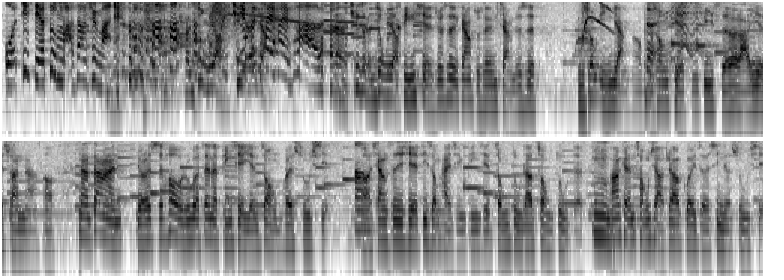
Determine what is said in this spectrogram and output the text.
我一结束马上去买，很重要，因为太害怕了。其实很重要。贫血就是刚刚主持人讲，就是补充营养啊，补充铁质 B 十二啦、叶酸呐，哦，那当然有的时候如果真的贫血严重，我们会输血，啊，像是一些地中海型贫血，中度到重度的，嗯，然后可能从小就要规则性的输血，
